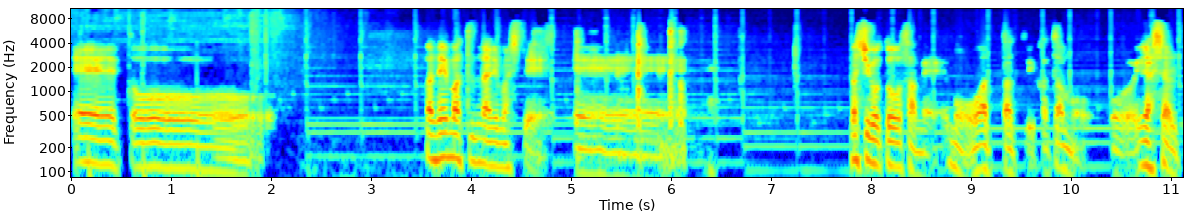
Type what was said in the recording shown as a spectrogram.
えーと、まあ、年末になりまして、えー、まあ、仕事納め、もう終わったという方もいらっしゃると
